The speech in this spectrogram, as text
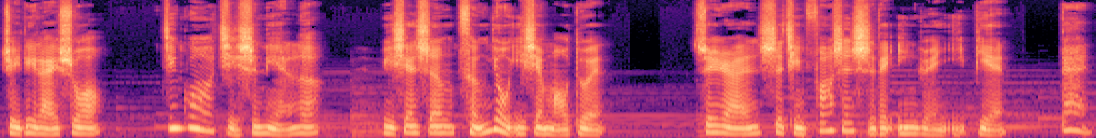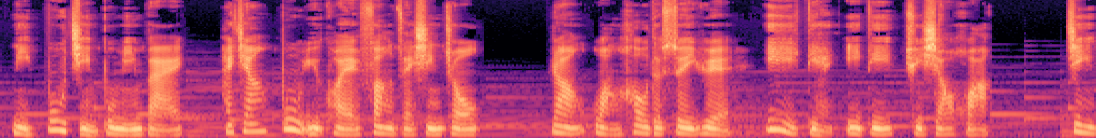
举例来说，经过几十年了，与先生曾有一些矛盾，虽然事情发生时的因缘已变。但你不仅不明白，还将不愉快放在心中，让往后的岁月一点一滴去消化，竟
